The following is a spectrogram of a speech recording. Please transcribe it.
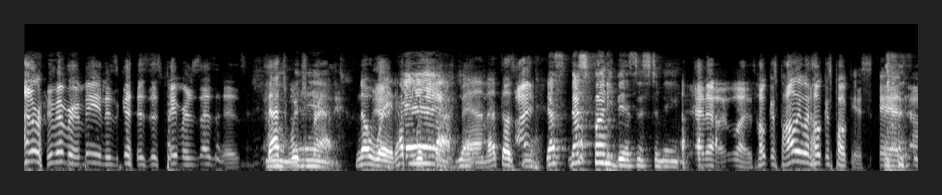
I don't remember it being as good as this paper says it is. That's Oh, witchcraft. man. No way. That's Yeah, witchcraft, yeah. man. That does. That's that's funny business to me. I know it was hocus Hollywood hocus pocus, and uh,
